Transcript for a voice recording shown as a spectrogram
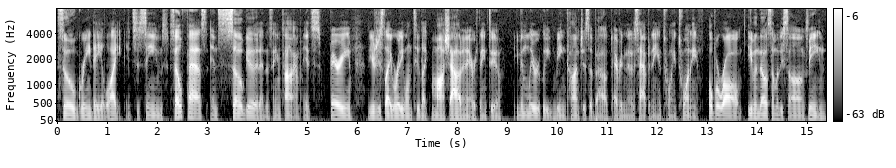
so Green Day like. It just seems so fast and so good at the same time. It's very you're just like really want to like mosh out and everything too even lyrically being conscious about everything that is happening in 2020. Overall, even though some of these songs being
